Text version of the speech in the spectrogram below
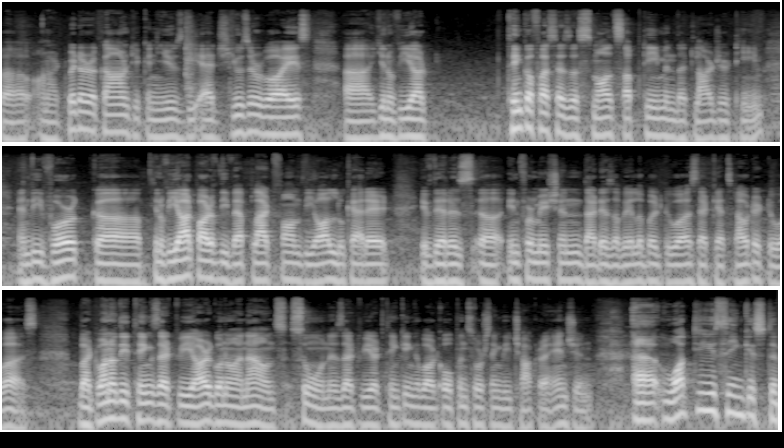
uh, on our Twitter account. You can use the Edge user voice. Uh, you know we are think of us as a small sub team in that larger team. And we work uh, you know we are part of the web platform. We all look at it. If there is uh, information that is available to us that gets routed to us. But one of the things that we are going to announce soon is that we are thinking about open sourcing the chakra engine. Uh, what do you think is the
